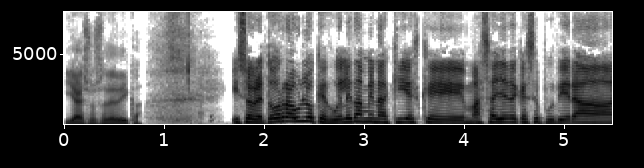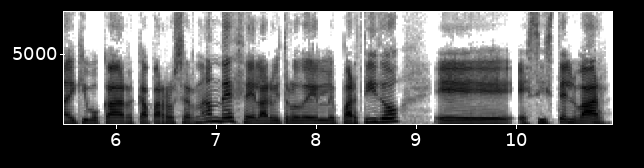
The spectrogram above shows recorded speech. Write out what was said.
y a eso se dedica. Y sobre todo, Raúl, lo que duele también aquí es que más allá de que se pudiera equivocar Caparrós Hernández, el árbitro del partido, eh, existe el VAR,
